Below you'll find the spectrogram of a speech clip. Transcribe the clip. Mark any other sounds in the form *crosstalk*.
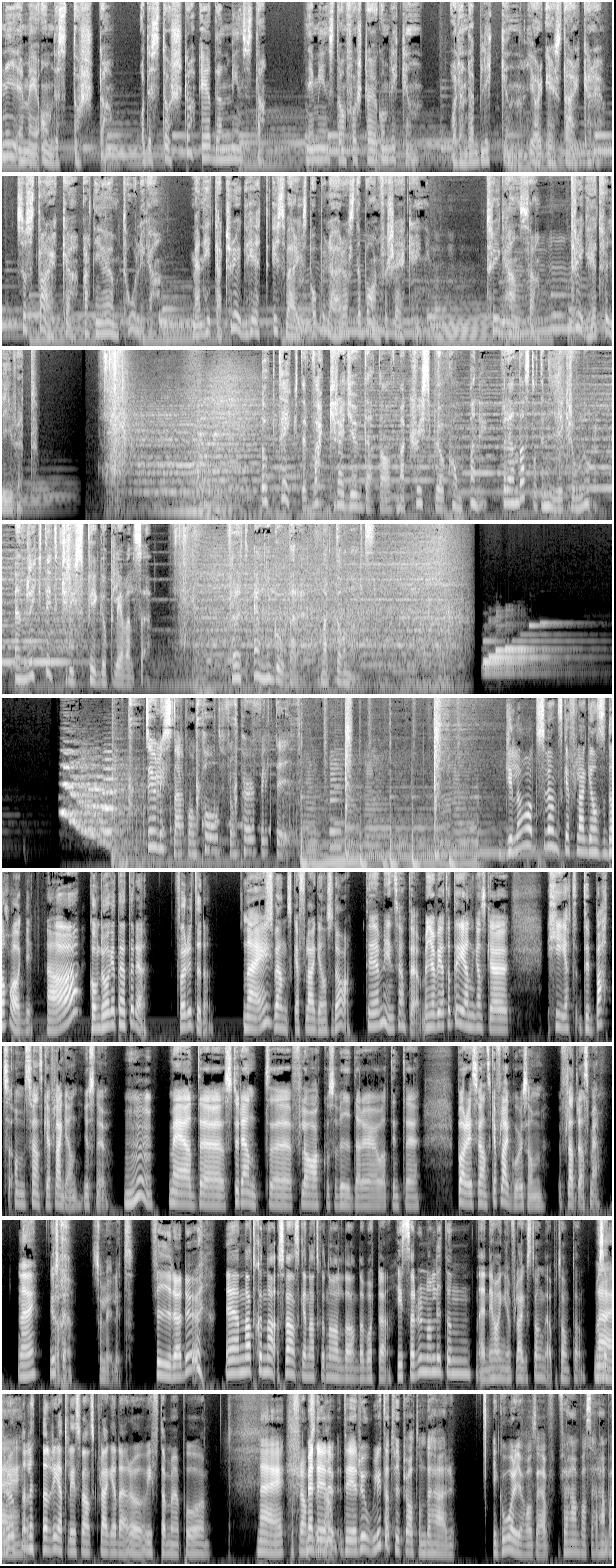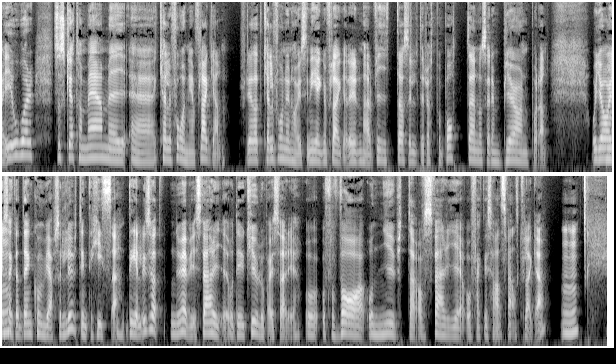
Ni är med om det största. Och det största är den minsta. Ni minns de första ögonblicken. Och den där blicken gör er starkare. Så starka att ni är ömtåliga. Men hittar trygghet i Sveriges populäraste barnförsäkring. Trygg Hansa. Trygghet för livet. Upptäck det vackra ljudet av McCrispy Company för endast 89 kronor. En riktigt krispig upplevelse. För ett ännu godare McDonalds. Du lyssnar på en podd från Perfect Day. Glad svenska flaggans dag. Ja, Kom du ihåg att det hette det? Förr i tiden. nej, Svenska flaggans dag. det minns jag inte. Men jag vet att det är en ganska het debatt om svenska flaggan just nu. Mm. Med eh, studentflak och så vidare och att det inte bara är svenska flaggor som fladdras med. Nej, just det. Så löjligt. Firar du eh, national, svenska nationaldagen där borta? Hissar du någon liten... Nej, ni har ingen flaggstång där på tomten. Men Nej. sätter du upp en liten retlig svensk flagga där och viftar med på, Nej, på men framsidan? det är, det är roligt att vi pratade om det här igår, jag och Zev, för han var så här, han bara, i år så ska jag ta med mig eh, Kalifornienflaggan. För det är att Kalifornien har ju sin egen flagga, det är den här vita och så är det lite rött på botten och så är det en björn på den. Och jag har ju Mm. sagt att den kommer vi absolut inte hissa. Delvis för att nu är vi i Sverige och det är kul att vara i Sverige och, och få vara och njuta av Sverige och faktiskt ha en svensk flagga. Mm.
